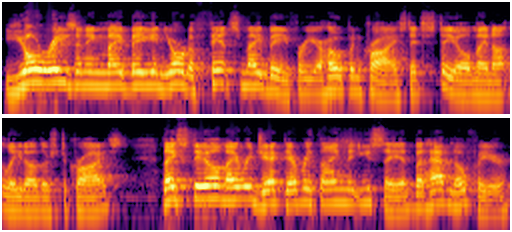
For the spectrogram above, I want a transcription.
your reasoning may be and your defense may be for your hope in Christ, it still may not lead others to Christ. They still may reject everything that you said, but have no fear.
